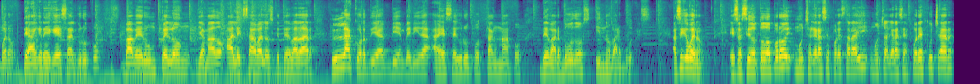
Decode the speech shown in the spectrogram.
bueno, te agregues al grupo va a haber un pelón llamado Alex Ábalos que te va a dar la cordial bienvenida a ese grupo tan majo de barbudos y no barbudas. Así que bueno, eso ha sido todo por hoy. Muchas gracias por estar ahí. Muchas gracias por escuchar.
